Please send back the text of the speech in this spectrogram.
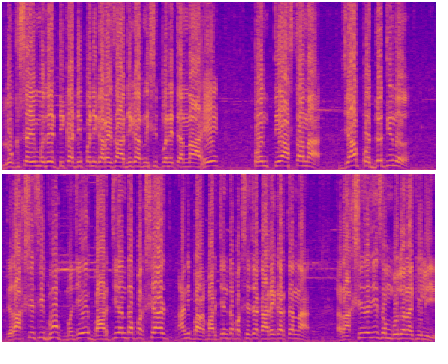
लोकशाहीमध्ये टीका टिप्पणी करायचा अधिकार निश्चितपणे त्यांना आहे. पण ते असताना ज्या पद्धतीनं ते राक्षसी भूक म्हणजे भारतीय जनता पक्षात आणि भारतीय जनता पक्षाच्या कार्यकर्त्यांना राक्षसाची संबोधना केली.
